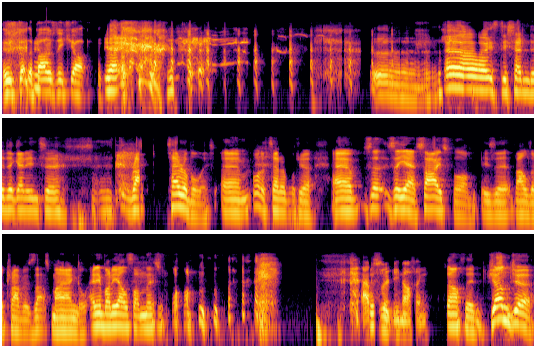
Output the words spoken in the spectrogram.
Who's got the Barnsley chop? yeah. Uh, oh, it's descended again into uh, ra- terrible. This, um, what a terrible show. Um, so, so yeah, size form is uh, Val de Travers. That's my angle. Anybody else on this one? absolutely nothing. Nothing. John Joe.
